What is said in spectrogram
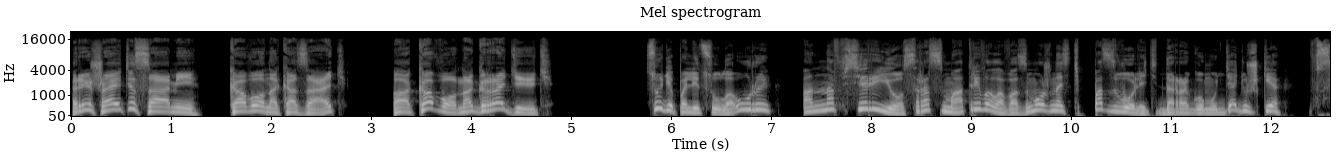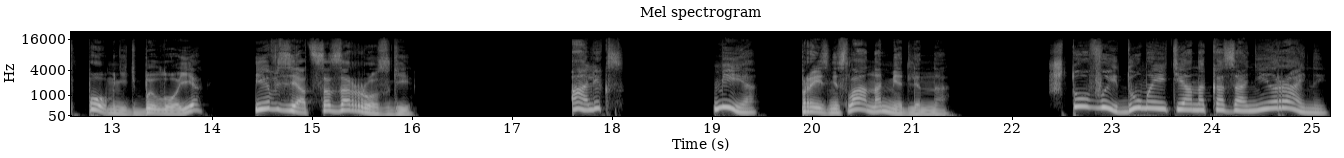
решайте сами, кого наказать, а кого наградить!» Судя по лицу Лауры, она всерьез рассматривала возможность позволить дорогому дядюшке вспомнить былое и взяться за розги. «Алекс, Мия», — произнесла она медленно, «что вы думаете о наказании Райны?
